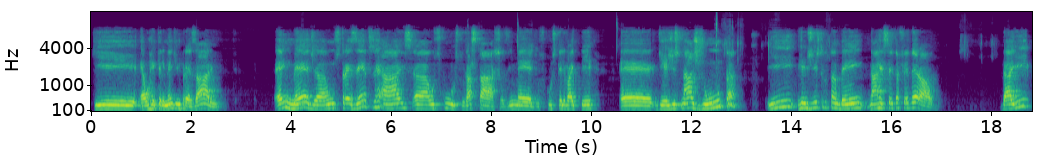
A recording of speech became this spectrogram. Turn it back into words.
que é um requerimento de empresário, é em média uns 300 reais uh, os custos, as taxas, em média, os custos que ele vai ter é, de registro na junta e registro também na Receita Federal. Daí,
